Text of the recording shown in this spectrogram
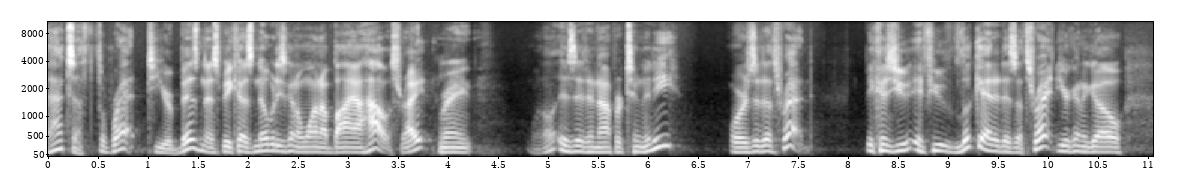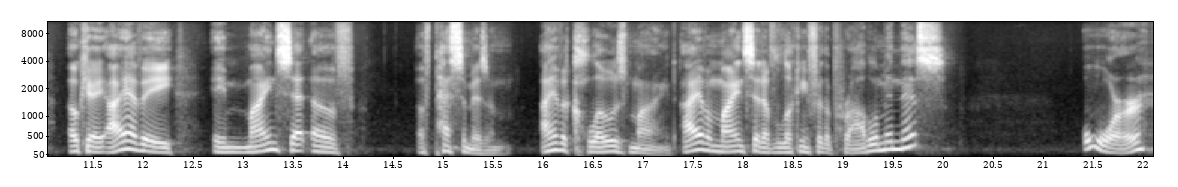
That's a threat to your business because nobody's going to want to buy a house, right? right. Well, is it an opportunity or is it a threat? Because you if you look at it as a threat, you're going to go, okay, I have a a mindset of of pessimism. I have a closed mind. I have a mindset of looking for the problem in this. Or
